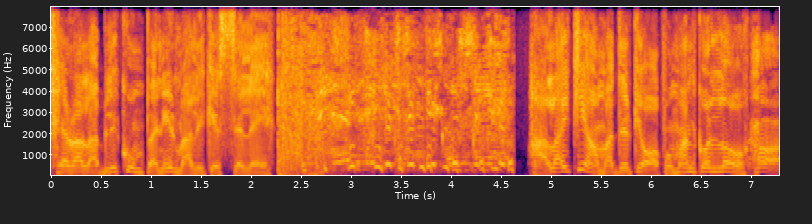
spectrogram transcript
ফেরাল আবলি কোম্পানির মালিকের ছেলে। হালাই কি আমাদেরকে অপমান করল? হ্যাঁ।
